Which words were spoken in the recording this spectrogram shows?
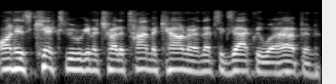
on his kicks, we were going to try to time a counter, and that's exactly what happened.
